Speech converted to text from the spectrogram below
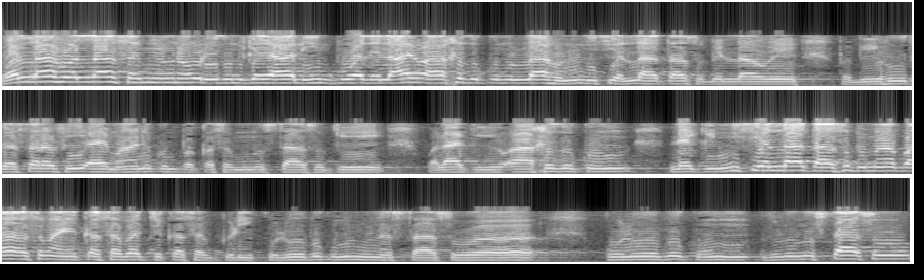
واللہ واللہ سمیعون اوریدن کے علیم پوز و آخذکم اللہ ننسی اللہ تاسو باللہوے فبیہود صرفی ایمانکم پا قسم نستاسو کی ولیکن یو آخذکم لیکن نسی اللہ تاسو بما پاسمائے کسبت چی کسب کڑی قلوبکم نستاسو قلوبكم ذلو نستاسو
